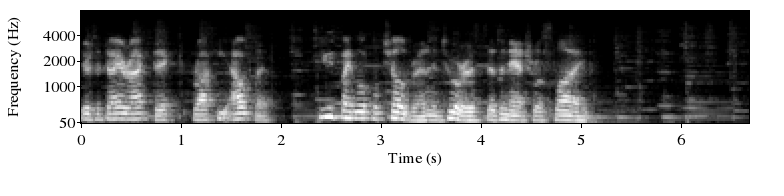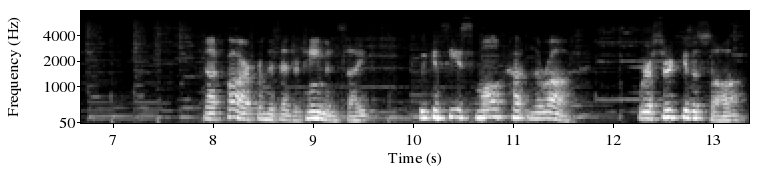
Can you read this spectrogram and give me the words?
there's a dioritic rocky outlet used by local children and tourists as a natural slide. Not far from this entertainment site, we can see a small cut in the rock, where a circular saw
